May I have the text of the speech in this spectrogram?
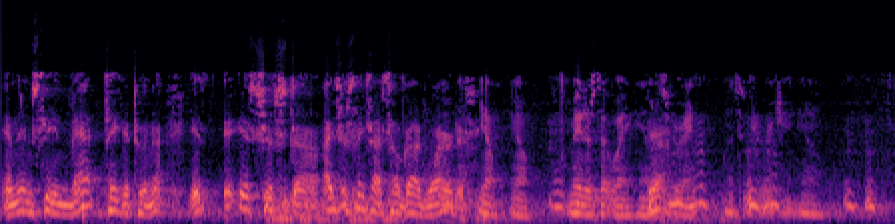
and then seeing that take it to another. It, it's just, uh, I just think that's how God wired us. Yeah, yeah, made us that way. Yeah, yeah. that's great. Mm-hmm. That's encouraging. Yeah, mm-hmm. yeah, good.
